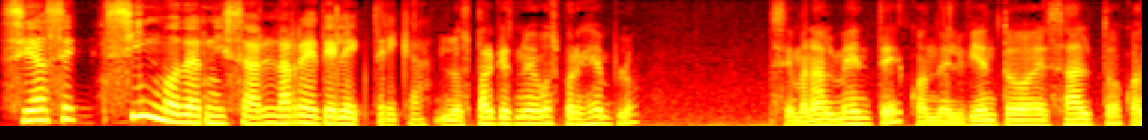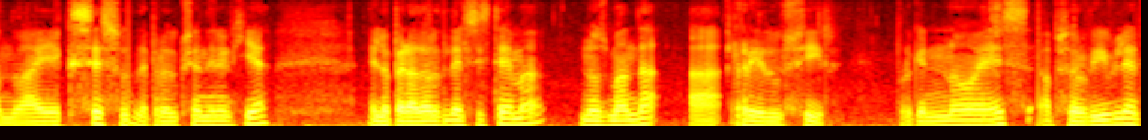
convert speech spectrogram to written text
se hace sin modernizar la red eléctrica. Los parques nuevos, por ejemplo, semanalmente, cuando el viento es alto, cuando hay exceso de producción de energía, el operador del sistema nos manda a reducir, porque no es absorbible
